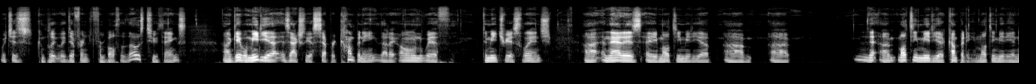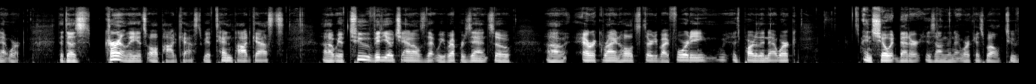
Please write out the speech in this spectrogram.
which is completely different from both of those two things, uh, Gābl Media is actually a separate company that I own with Dimitrius Lynch, uh, and that is a multimedia um, uh, ne- multimedia company, a multimedia network that does currently it's all podcasts. We have 10 podcasts. Uh, we have two video channels that we represent. So uh, Eric Reinholz, 30 by 40, is part of the network, and Show It Better is on the network as well, two,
